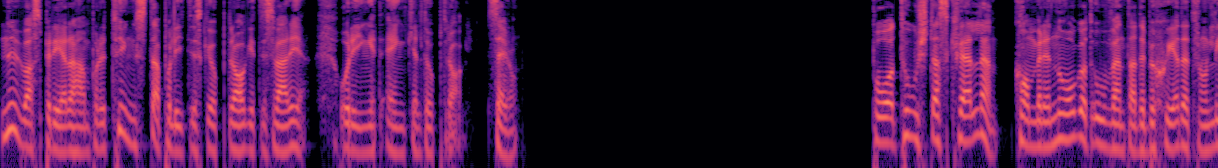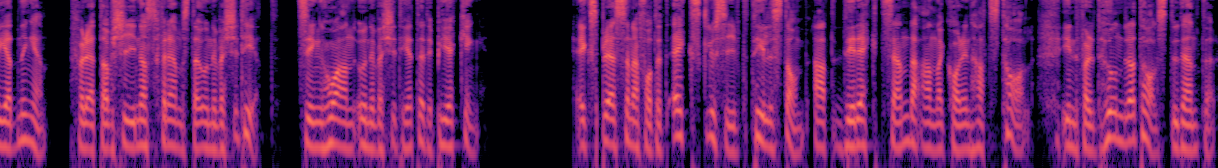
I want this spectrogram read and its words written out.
Nu aspirerar han på det tyngsta politiska uppdraget i Sverige och det är inget enkelt uppdrag, säger hon. På torsdagskvällen kommer det något oväntade beskedet från ledningen för ett av Kinas främsta universitet, Tsinghuan-universitetet i Peking. Expressen har fått ett exklusivt tillstånd att direktsända Anna-Karin Hatts tal inför ett hundratal studenter.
